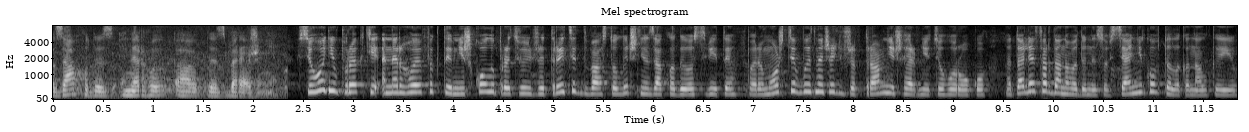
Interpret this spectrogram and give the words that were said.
заходи з енергозбереження. Сьогодні в проєкті «Енергоефективні школи» працюють вже 32 столичні заклади освіти. Переможців визначать вже в травні-червні цього року. Наталія Сарданова, Денис Овсянніков, телеканал «Київ».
